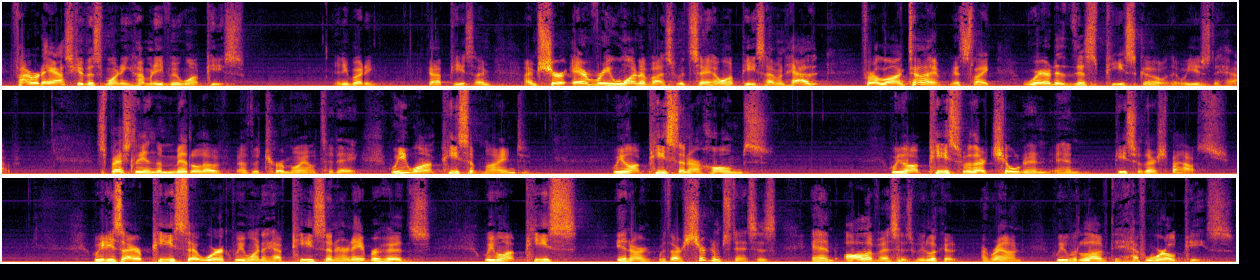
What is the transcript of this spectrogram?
If I were to ask you this morning, how many of you want peace? Anybody? Got peace. I'm, I'm sure every one of us would say, I want peace. I haven't had it for a long time. It's like, where did this peace go that we used to have? Especially in the middle of, of the turmoil today. We want peace of mind. We want peace in our homes. We want peace with our children and peace with our spouse. We desire peace at work. We want to have peace in our neighborhoods. We want peace in our, with our circumstances. And all of us, as we look at, around, we would love to have world peace.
